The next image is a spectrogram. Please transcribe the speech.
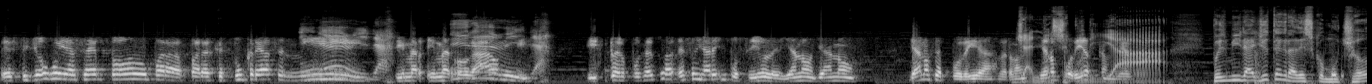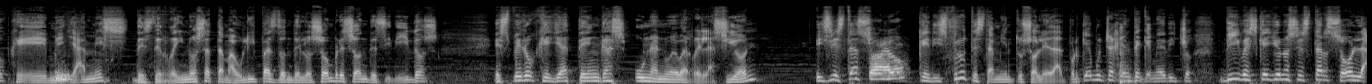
este, yo voy a hacer todo para, para que tú creas en mí. Mira. Y me, y me rogaba. y- pero pues eso, eso ya era imposible, ya no, ya no, ya no se podía, ¿verdad? Ya no, se podías podía. cambiar. Pues mira, yo te agradezco mucho que me llames desde Reynosa, Tamaulipas, donde los hombres son decididos. Espero que ya tengas una nueva relación. Y si estás solo, Claro. que disfrutes también tu soledad. Porque hay mucha gente que me ha dicho, Diva, es que yo no sé estar sola.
